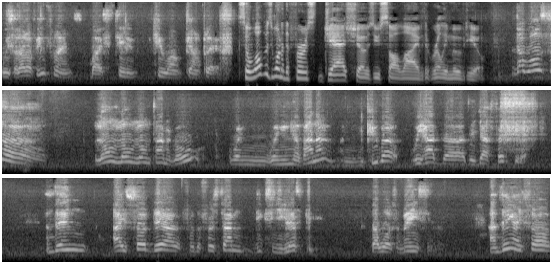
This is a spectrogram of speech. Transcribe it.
with a lot of influence, but still Cuban piano player. So, what was one of the first jazz shows you saw live that really moved you? That was a uh, long, long, long time ago when, when in Havana, in Cuba, we had the, the jazz festival. And then I saw there for the first time Dizzy Gillespie. That was amazing. And then I saw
